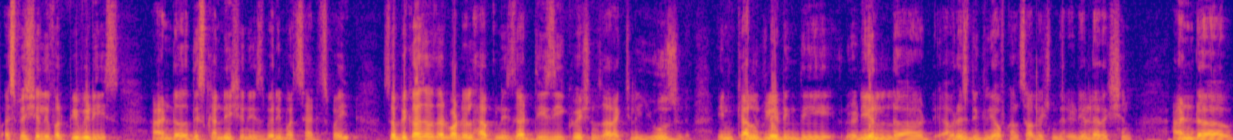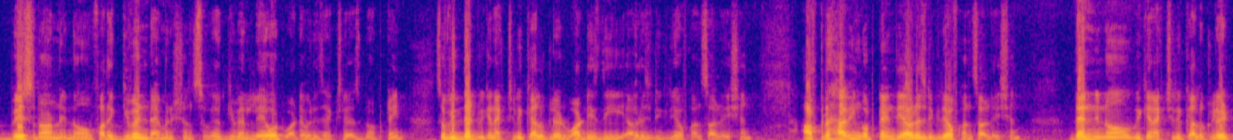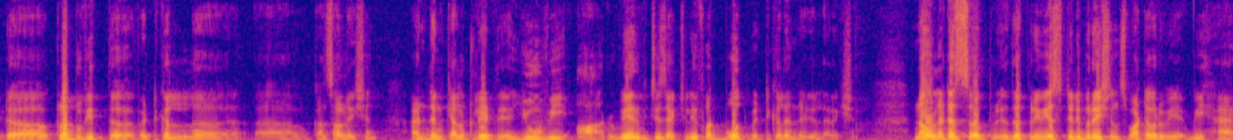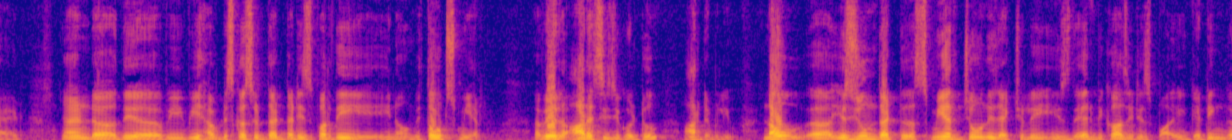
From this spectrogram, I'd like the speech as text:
especially for PVDs and this condition is very much satisfied. So because of that what will happen is that these equations are actually used in calculating the radial average degree of consolidation the radial direction and uh, based on you know for a given dimensions or given layout whatever is actually has been obtained. So with that we can actually calculate what is the average degree of consolidation. After having obtained the average degree of consolidation then you know we can actually calculate uh, club with uh, vertical uh, uh, consolidation and then calculate the UVR where which is actually for both vertical and radial direction. Now let us uh, the previous deliberations whatever we, we had and uh, the, we, we have discussed that that is for the you know without smear Uh, where RS is equal to RW. Now uh, assume that the smear zone is actually is there because it is uh, getting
